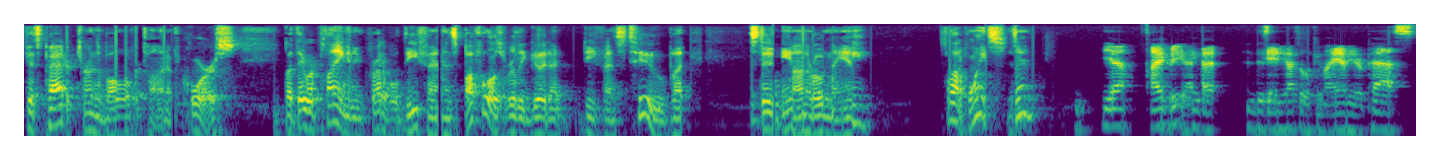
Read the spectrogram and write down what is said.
Fitzpatrick turned the ball over a ton, of course, but they were playing an incredible defense. Buffalo's really good at defense too, but this game on the road in Miami, it's a lot of points, isn't it? Yeah, I agree. I think that in this game you have to look at Miami or pass.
